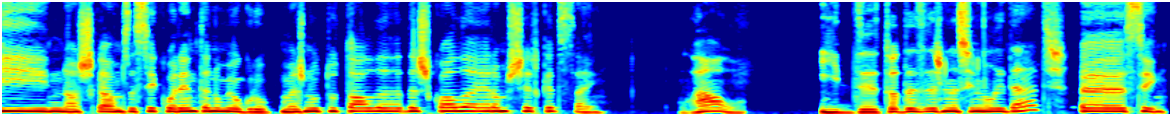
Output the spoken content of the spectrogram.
E nós chegávamos a ser 40 no meu grupo, mas no total da, da escola éramos cerca de 100. Uau! E de todas as nacionalidades? Uh, sim,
